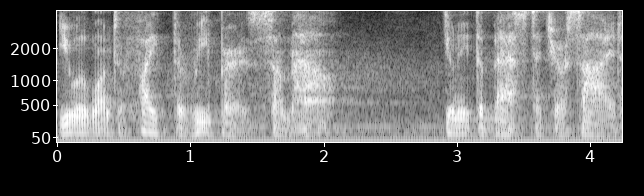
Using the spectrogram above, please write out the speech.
You will want to fight the Reapers somehow. You need the best at your side,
